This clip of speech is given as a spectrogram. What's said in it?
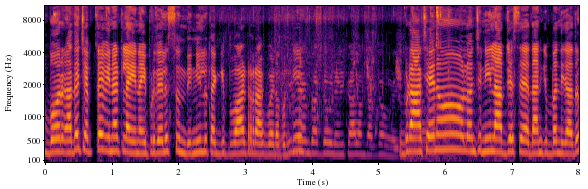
బోర్ అదే చెప్తే వినట్లు అయినా ఇప్పుడు తెలుస్తుంది నీళ్ళు తగ్గి వాటర్ రాకపోయేటప్పటికి. ఇప్పుడు ఆ చేనులోంచి నీళ్ళు ఆఫ్ చేస్తే దానికి ఇబ్బంది కాదు.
